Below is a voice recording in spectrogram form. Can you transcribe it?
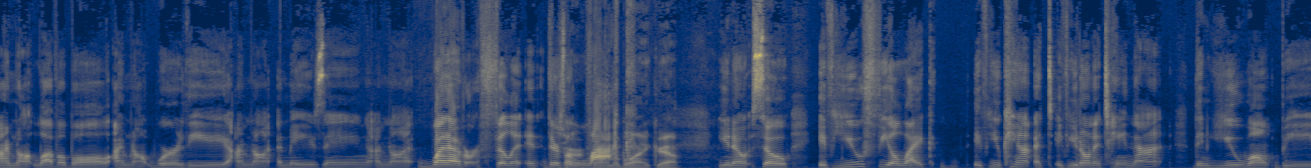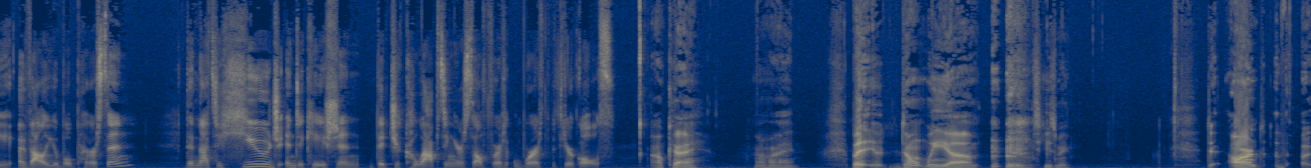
I'm not lovable, I'm not worthy, I'm not amazing, I'm not whatever. Fill it, it there's Sure, a lack the blank. Yeah. you know so if you feel like if you can't if you don't attain that then you won't be a valuable person then that's a huge indication that you're collapsing your self-worth with your goals Okay. All right. But uh, don't we, um, excuse me, aren't uh,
